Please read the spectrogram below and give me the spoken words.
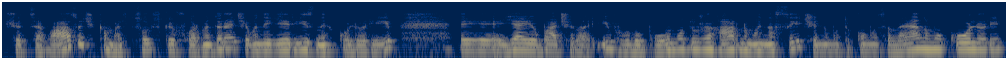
що це вазочка мальцовської форми. До речі, вони є різних кольорів. Е, Я їх бачила і в голубому, дуже гарному, і насиченому, такому зеленому кольорі,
